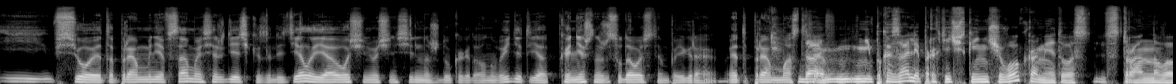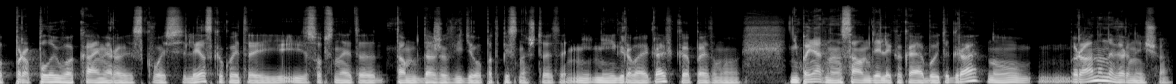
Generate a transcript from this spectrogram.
И все, это прям мне в самое сердечко залетело. Я очень-очень сильно жду, когда он выйдет. Я, конечно же, с удовольствием поиграю. Это прям must Да, have. не показали практически ничего, кроме этого странного проплыва камеры сквозь лес какой-то. И, и собственно, это там даже в видео подписано, что это не, не игровая графика, поэтому непонятно на самом деле, какая будет игра. Ну, рано, наверное, еще.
